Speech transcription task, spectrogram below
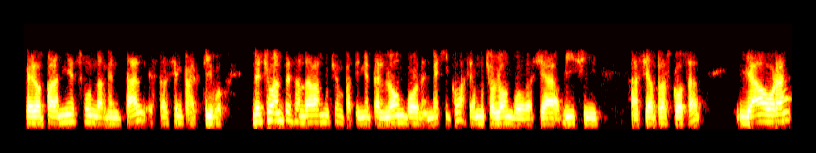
Pero para mí es fundamental estar siempre activo. De hecho, antes andaba mucho en patineta en longboard en México, hacía mucho longboard, hacía bici, hacía otras cosas. Y ahora,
